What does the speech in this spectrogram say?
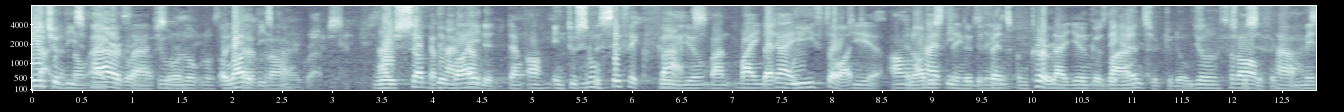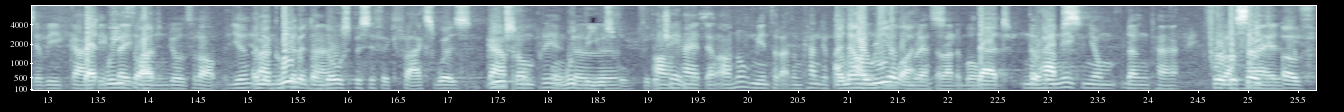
each of these paragraphs a lot of these paragraphs were subdivided into specific facts that we thought, and obviously the defense concurred because they answered to those specific facts, that we thought an agreement on those specific facts was useful or would be useful to the chamber. I now realize that perhaps for the sake of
